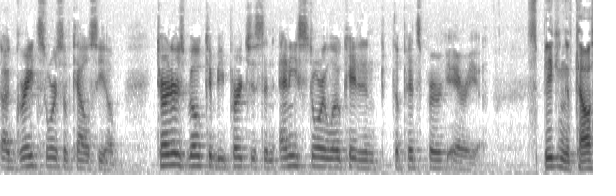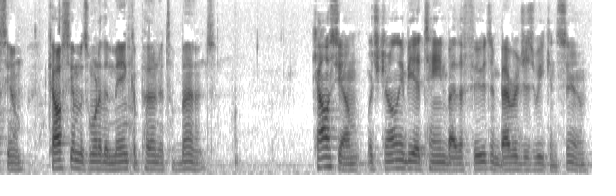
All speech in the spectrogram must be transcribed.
a great source of calcium. Turner's Milk can be purchased in any store located in the Pittsburgh area. Speaking of calcium, calcium is one of the main components of bones. Calcium, which can only be attained by the foods and beverages we consume,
